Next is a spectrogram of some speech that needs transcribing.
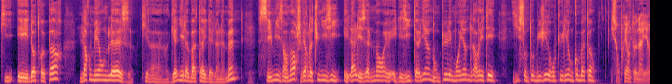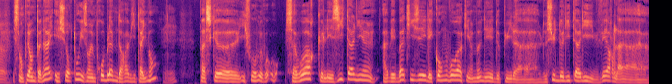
Qui, et d'autre part, l'armée anglaise, qui a gagné la bataille d'El Alamein, s'est mise en marche vers la Tunisie. Et là, les Allemands et les Italiens n'ont plus les moyens de l'arrêter. Ils sont obligés de reculer en combattant. Ils sont pris en tenaille. Hein. Ils sont pris en tenaille et surtout ils ont un problème de ravitaillement Mhm. parce que euh, il faut savoir que les Italiens avaient baptisé les convois qui amenaient depuis la- le sud de l'Italie vers la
